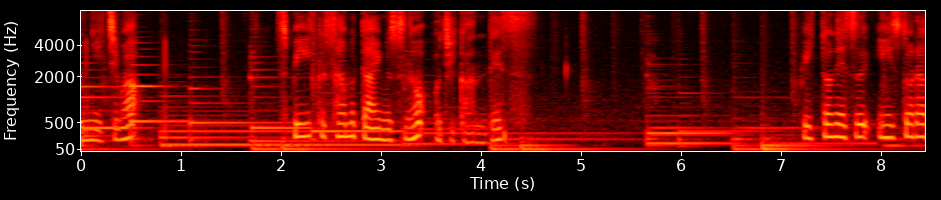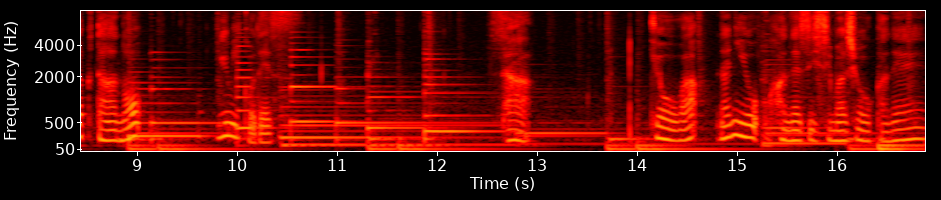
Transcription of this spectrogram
こんにちは。Speak Sometimes のお時間です。フィットネスインストラクターの由美子です。さあ今日は何をお話ししましょうかね？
